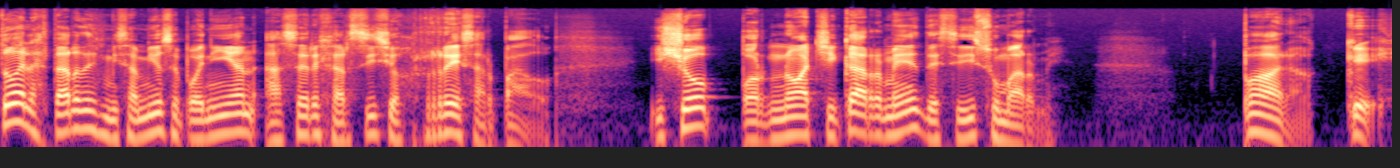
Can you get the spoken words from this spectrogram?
todas las tardes mis amigos se ponían a hacer ejercicios resarpado. Y yo, por no achicarme, decidí sumarme. ¿Para qué?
